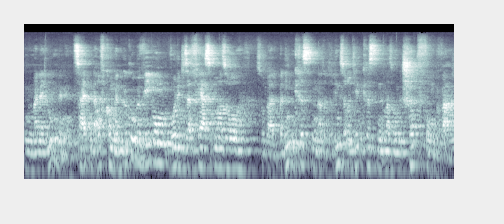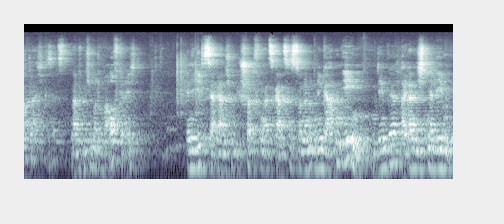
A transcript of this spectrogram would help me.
In meiner Jugend, in den Zeiten der aufkommenden Ökobewegung, wurde dieser Vers immer so, so bei, bei linken Christen, also so linksorientierten Christen, immer so mit Schöpfung bewahren gleichgesetzt. Und da habe ich mich immer darüber aufgeregt. Denn hier geht es ja gar nicht um die Schöpfung als Ganzes, sondern um den Garten Eden, in dem wir leider nicht mehr leben.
